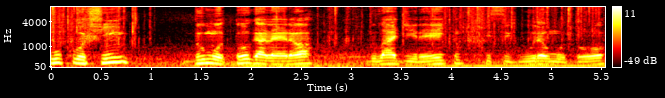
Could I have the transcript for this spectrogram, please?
O coxim do motor, galera, ó. Do lado direito, que segura o motor.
